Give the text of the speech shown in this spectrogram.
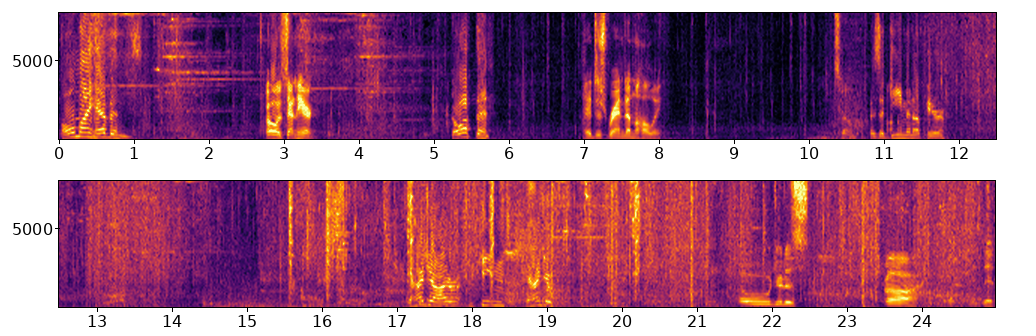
Oh my heavens! Oh, it's down here. Go up then. It just ran down the hallway. So, There's a demon up here. Behind you, Ira, Keaton. Behind you. oh, Judas. Oh, He's dead.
